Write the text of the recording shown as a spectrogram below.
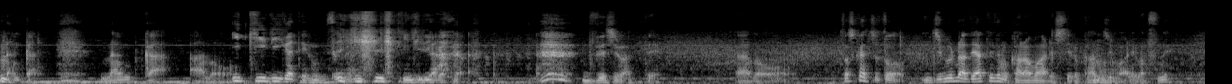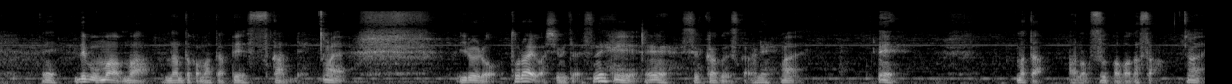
なんか、なんか、あの、イキリが出るんですかね。息イキリが。出てしまって、あの、確かにちょっと自分らでやってても空回りしてる感じもありますね。えでもまあまあ、なんとかまたペース掴んで、はい。いろいろトライはしてみたいですね。ええせっかくですからね。はい。ええまた、あの、スーパーバカさん、は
